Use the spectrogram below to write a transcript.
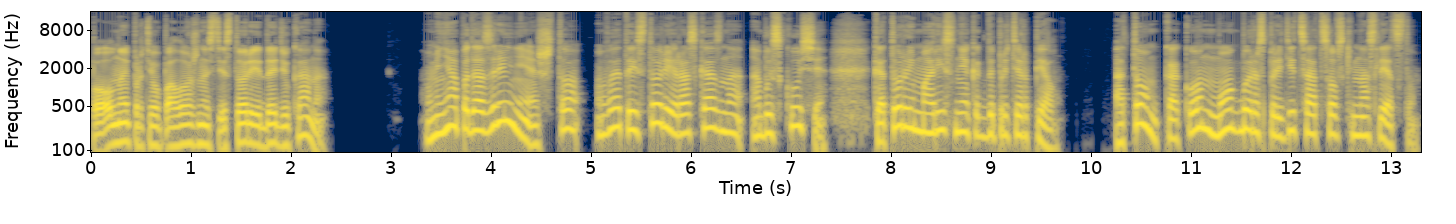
Полная противоположность истории Дэ Дюкана. У меня подозрение, что в этой истории рассказано об искусе, который Морис некогда претерпел. О том, как он мог бы распорядиться отцовским наследством.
